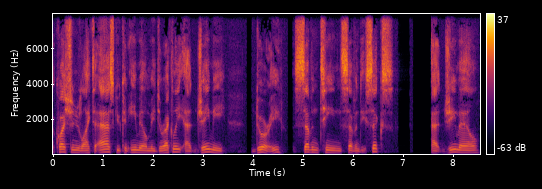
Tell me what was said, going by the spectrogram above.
a question you'd like to ask, you can email me directly at jamie durie 1776 at gmail.com.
